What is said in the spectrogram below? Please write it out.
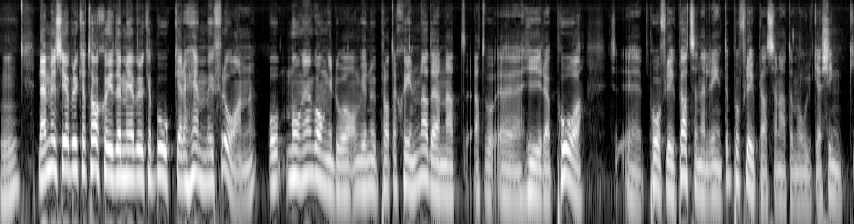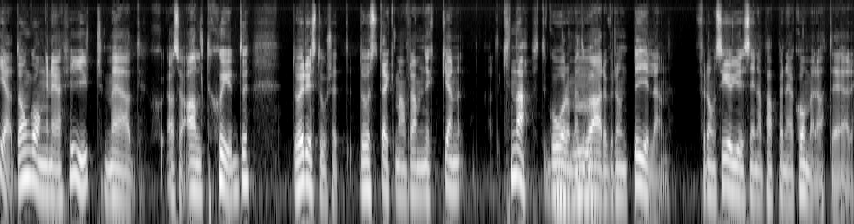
Mm. Nej, men så jag brukar ta skydden, men jag brukar boka det hemifrån. Och många gånger då, om vi nu pratar skillnaden att, att eh, hyra på, eh, på flygplatsen eller inte på flygplatsen, att de är olika kinkiga. De gångerna jag hyrt med alltså allt skydd, då är det i stort sett, då sträcker man fram nyckeln. Knappt går de ett Mm. varv runt bilen. För de ser ju i sina papper när jag kommer att det är...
